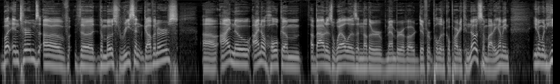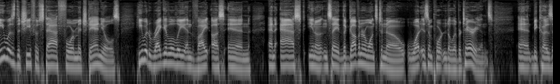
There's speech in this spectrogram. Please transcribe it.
But in terms of the the most recent governors, uh, I know I know Holcomb about as well as another member of a different political party can know somebody. I mean, you know, when he was the chief of staff for Mitch Daniels, he would regularly invite us in and ask, you know, and say the governor wants to know what is important to libertarians. And because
